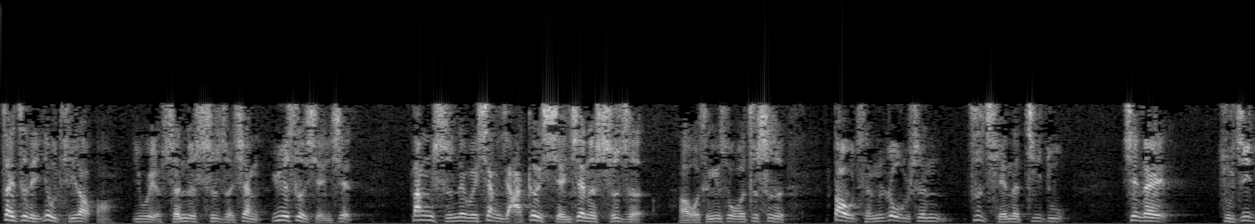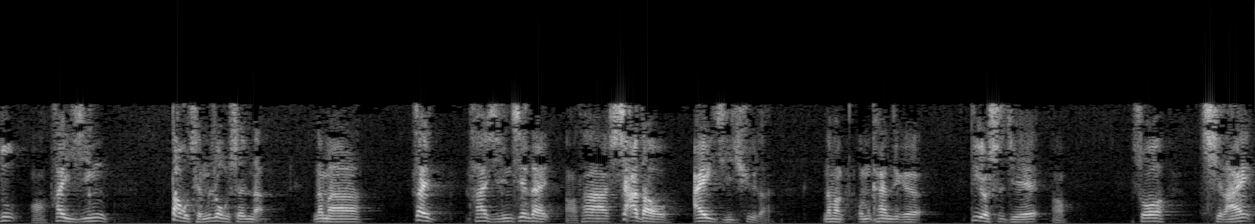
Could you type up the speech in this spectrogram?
在这里又提到啊，一位神的使者向约瑟显现。当时那位向雅各显现的使者啊，我曾经说过，这是道成肉身之前的基督。现在主基督啊，他已经道成肉身了。那么在他已经现在啊，他下到埃及去了。那么我们看这个第二十节啊，说起来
